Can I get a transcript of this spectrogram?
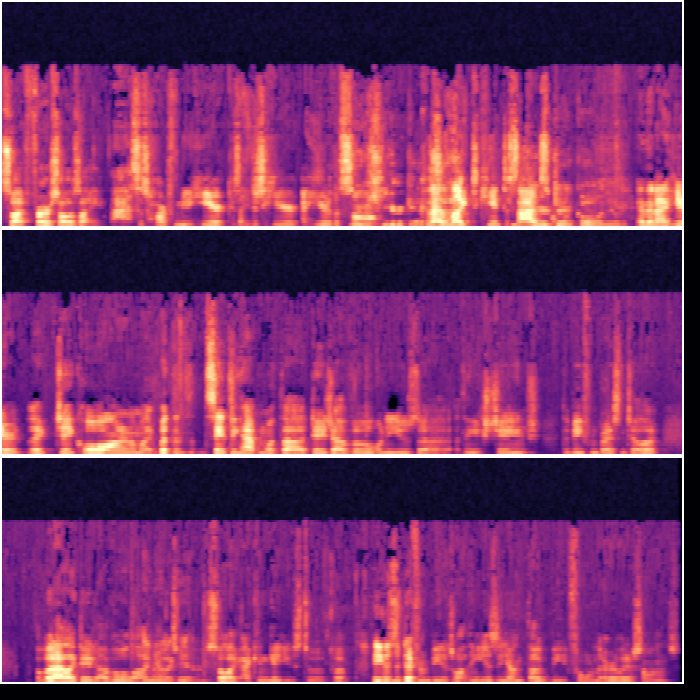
So at first I was like, ah, this is hard for me to hear because I just hear I hear the song because I liked can't you decide hear so J much. Cole and like, And then I hear like J Cole on, it and I'm like, but the, the same thing happened with uh, Deja Vu when he used uh, I think Exchange, the beat from Bryson Tiller. But I like Deja Vu a lot And now like too, it. so like I can get used to it. But he used a different beat as well. I think he used a Young Thug beat for one of the earlier songs.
